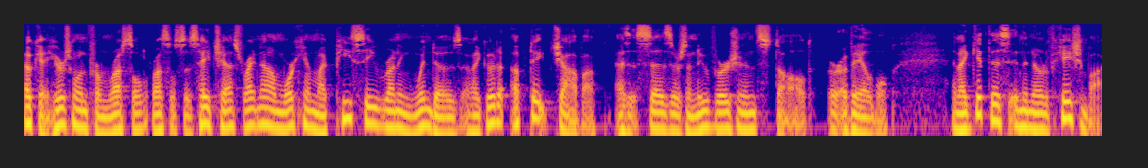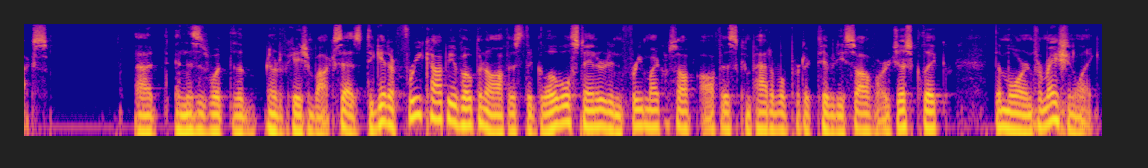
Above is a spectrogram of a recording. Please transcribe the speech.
Okay, here's one from Russell. Russell says, "Hey Chess, right now I'm working on my PC running Windows, and I go to update Java as it says there's a new version installed or available, and I get this in the notification box." Uh, and this is what the notification box says. To get a free copy of OpenOffice, the global standard and free Microsoft Office compatible productivity software, just click the more information link.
